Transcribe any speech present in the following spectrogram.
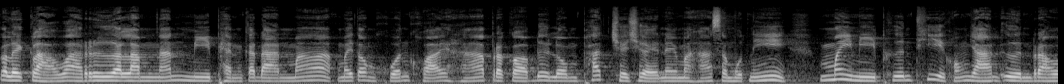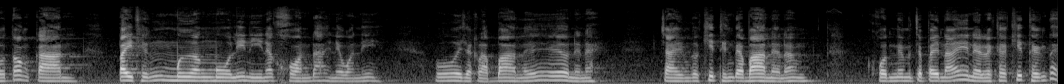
ก็เลยกล่าวว่าเรือลำนั้นมีแผ่นกระดานมาก ไม่ต้องขวนขวายหาประกอบด้วยลมพัดเฉยๆในมหาสมุทรนี้ ไม่มีพื้นที่ของยานอื่นเราต้องการไปถึงเมืองโมลินีนครได้ในวันนี้ โอ้ยจะกลับบ้านแล้วเนี่ยนะ ใจมันก็คิดถึงแต่บ้านเนี่ยนะ คนเนี่ยมันจะไปไหนเนี่ยแล้วก็คิดถึงแต่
